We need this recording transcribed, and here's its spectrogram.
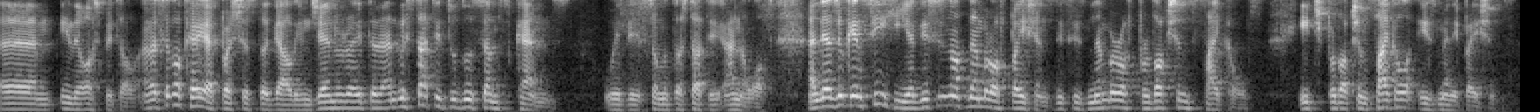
um, in the hospital. And I said, okay, I purchased a gallium generator and we started to do some scans with the somatostatin analog. And as you can see here, this is not number of patients, this is number of production cycles. Each production cycle is many patients.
